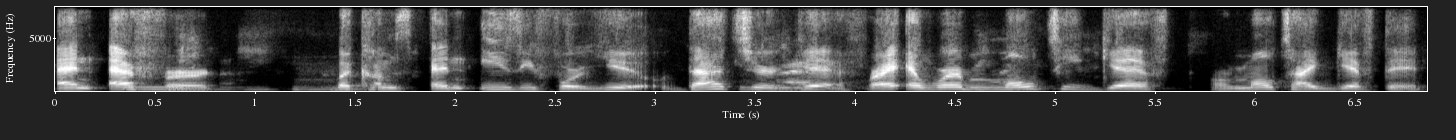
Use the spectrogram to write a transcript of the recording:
and effort mm-hmm. becomes an easy for you. That's your right. gift, right? And we're multi-gift or multi-gifted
